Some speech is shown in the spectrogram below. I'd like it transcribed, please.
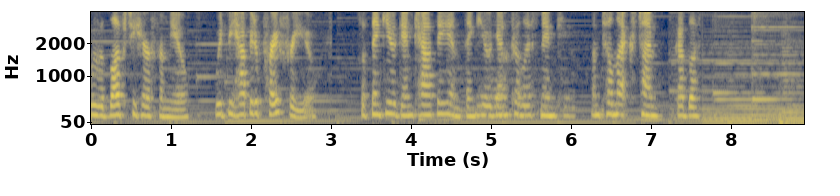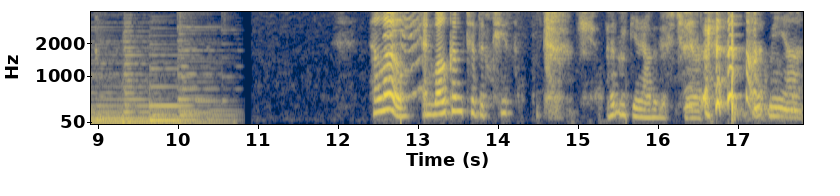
We would love to hear from you. We'd be happy to pray for you. So thank you again, Kathy, and thank you You're again for listening. You. Until next time, God bless. Hello, and welcome to the Teeth. Let me get out of this chair. Let me uh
